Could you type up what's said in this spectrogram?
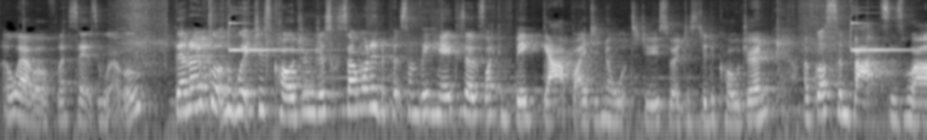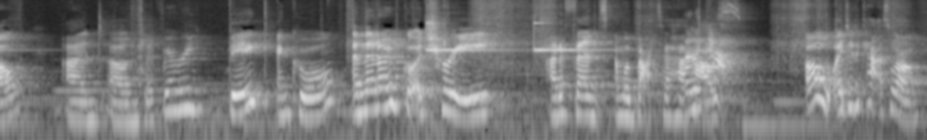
A werewolf, let's say it's a werewolf. Then I've got the witch's cauldron just because I wanted to put something here because there was like a big gap but I didn't know what to do so I just did a cauldron. I've got some bats as well and um, they're very big and cool. And then I've got a tree and a fence and we're back to her And a house. Oh, I did a cat as well.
